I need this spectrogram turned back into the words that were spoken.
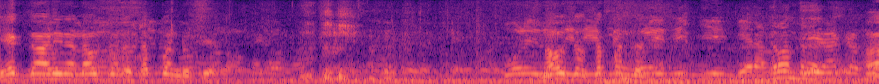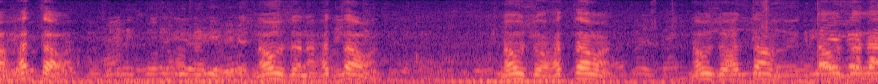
એક ગાડીના નવસો ને છપ્પન રૂપિયા નવસો છપ્પન હા સત્તાવન. નવસો ને સત્તાવન. નવસો સત્તાવન. નવસો સત્તાવન. નવસો ને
